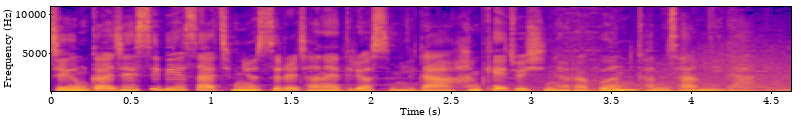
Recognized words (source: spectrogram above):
지금까지 CBS 아침 뉴스를 전해드렸습니다. 함께 해 주신 여러분 감사합니다.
